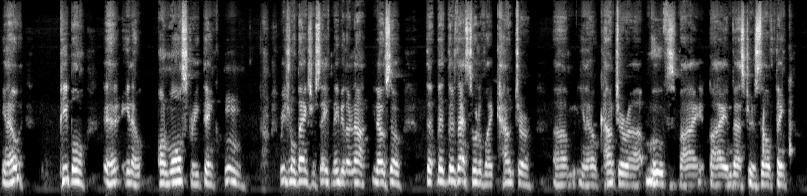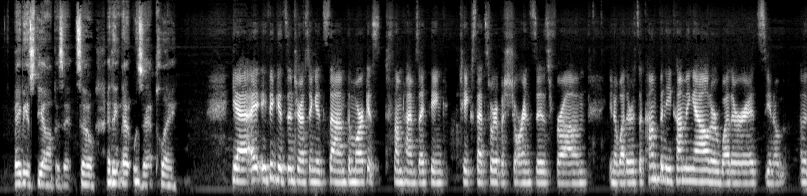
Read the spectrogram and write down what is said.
You know, people, uh, you know, on Wall Street think, hmm, regional banks are safe. Maybe they're not. You know, so th- th- there's that sort of like counter, um, you know, counter uh, moves by by investors. They'll think maybe it's the opposite. So I think that was at play. Yeah, I, I think it's interesting. It's um, the market sometimes I think takes that sort of assurances from you know whether it's a company coming out or whether it's you know a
